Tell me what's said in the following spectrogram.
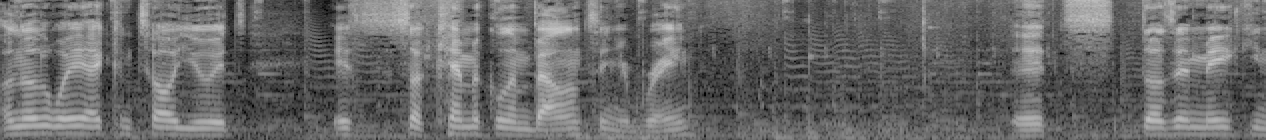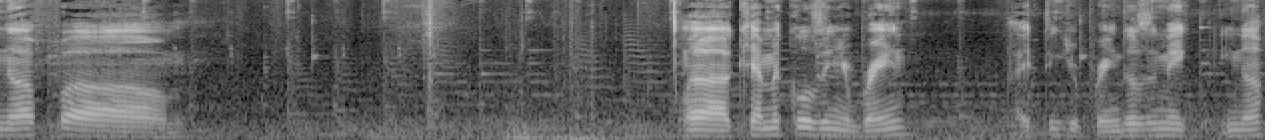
another way I can tell you it's it's a chemical imbalance in your brain. It doesn't make enough um, uh, chemicals in your brain I think your brain doesn't make enough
